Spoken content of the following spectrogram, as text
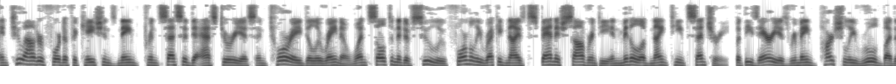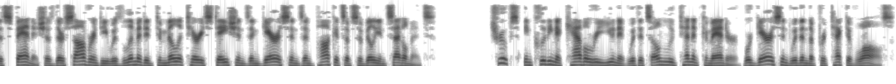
and two outer fortifications named Princesa de Asturias and Torre de la Reina when Sultanate of Sulu formally recognized Spanish sovereignty in middle of 19th century, but these areas remained partially ruled by the Spanish as their sovereignty was limited to military stations and garrisons and pockets of civilian settlement. Troops, including a cavalry unit with its own lieutenant commander, were garrisoned within the protective walls.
